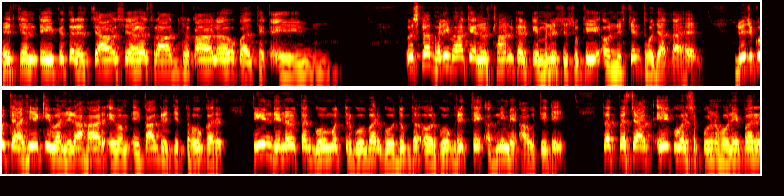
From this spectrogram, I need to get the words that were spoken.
हृष्यंती पितरश्चास्य श्राद्ध काल उपस्थित। उसका भली भांति अनुष्ठान करके मनुष्य सुखी और निश्चिंत हो जाता है। द्विज को चाहिए कि वह निराहार एवं एकाग्र चित्त होकर तीन दिनों तक गोमूत्र, गोबर, गोदुग्ध और गोघृत से अग्नि में आहुति दे। तत्पश्चात एक वर्ष पूर्ण होने पर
